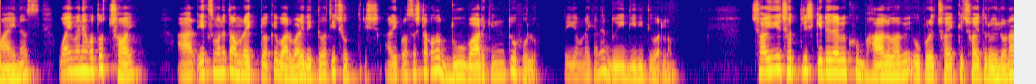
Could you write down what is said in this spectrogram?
মাইনাস ওয়াই মানে কত? ছয়। আর এক্স মানে তো আমরা একটু আগে বারবারই দেখতে পাচ্ছি ছত্রিশ। আর এই প্রসেসটা কত? দুবার কিন্তু হলো। তাই আমরা এখানে দুই দিয়ে দিতে পারলাম। ছয় দিয়ে ছত্রিশ কেটে যাবে খুব ভালোভাবে। উপরে ছয়কে ছয় তো রইল না।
